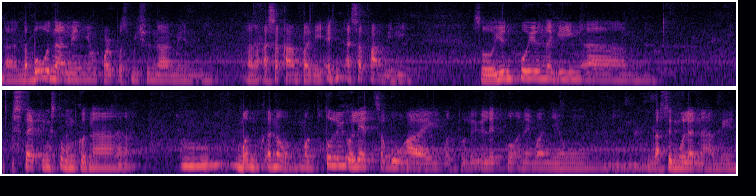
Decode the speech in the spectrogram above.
na nabuo namin yung purpose mission namin ah, as a company and as a family. So, yun po yung naging um, stepping stone ko na mm, mag, ano, magtuloy ulit sa buhay, magtuloy ulit kung ano man yung nasimulan namin.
